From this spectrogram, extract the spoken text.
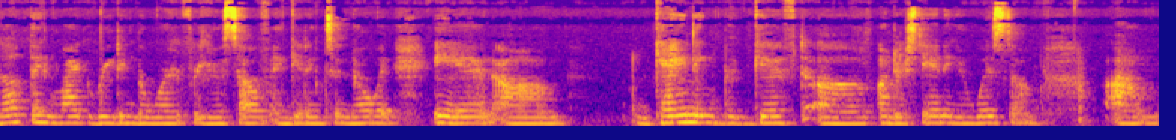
nothing like reading the word for yourself and getting to know it and um, gaining the gift of understanding and wisdom. Um,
